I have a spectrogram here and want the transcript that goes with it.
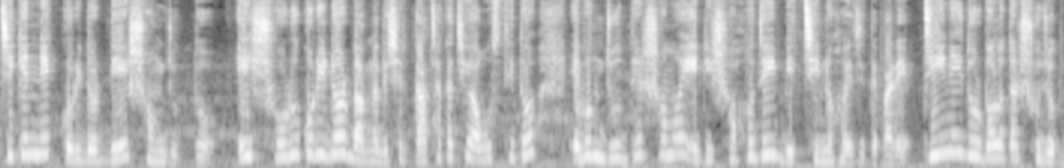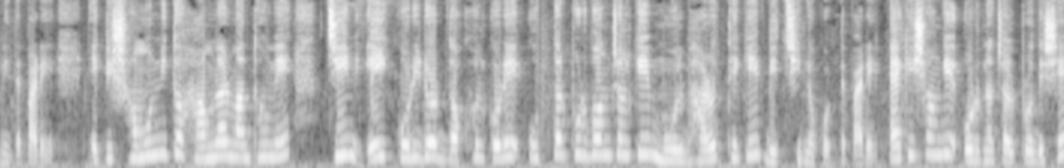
চিকেন নেক করিডোর দিয়ে সংযুক্ত। এই সরু করিডোর বাংলাদেশের কাছাকাছি অবস্থিত এবং যুদ্ধের সময় এটি সহজেই বিচ্ছিন্ন হয়ে যেতে পারে। চীন এই দুর্বলতার সুযোগ নিতে পারে। একটি সমন্বিত হামলার মাধ্যমে চীন এই করিডোর দখল করে উত্তর পূর্বাঞ্চলকে মূল ভারত থেকে বিচ্ছিন্ন করতে পারে। একই সঙ্গে অরুণাচল প্রদেশে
